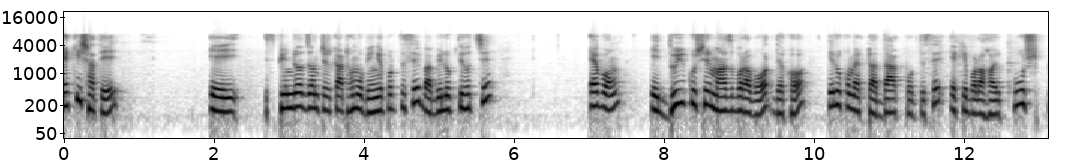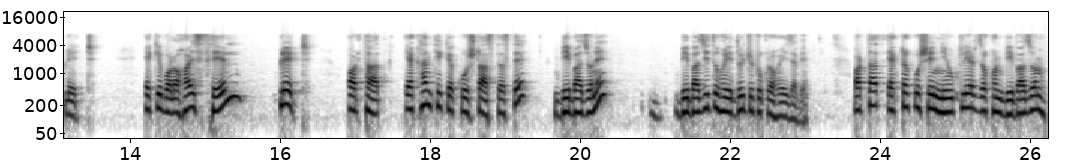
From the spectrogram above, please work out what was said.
একই সাথে এই স্পিন্ডল যন্ত্রের কাঠামো ভেঙে পড়তেছে বা বিলুপ্তি হচ্ছে। এবং এই দুই কোষের মাঝ বরাবর দেখো, এরকম একটা দাগ পড়তেছে, একে বলা হয় কোষ প্লেট। একে বলা হয় সেল প্লেট। অর্থাৎ এখান থেকে কোষটা আস্তে আস্তে বিভাজনে বিভাজিত হয়ে দুইটি টুকরা হয়ে যাবে। অর্থাৎ একটা কোষের নিউক্লিয়ার যখন বিভাজন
